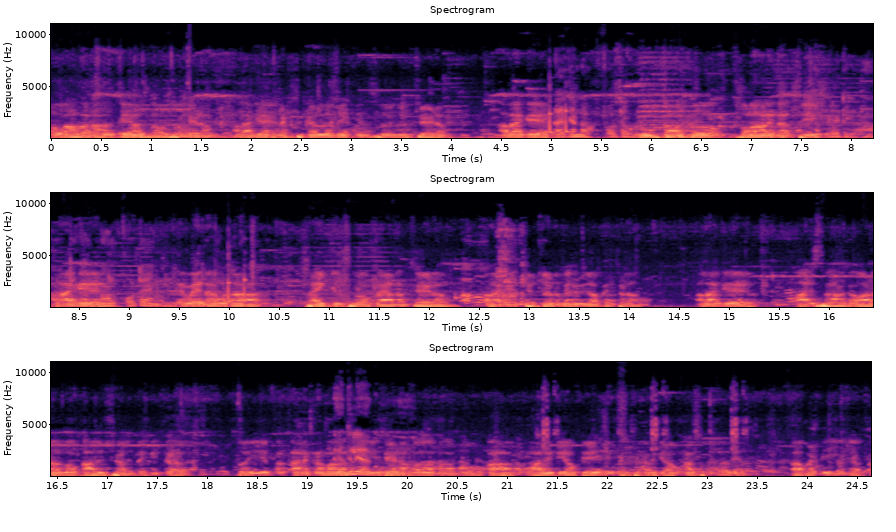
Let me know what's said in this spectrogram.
అవగాహన చేయాల్సిన అవసరం. చేయడం అలాగే ఎలక్ట్రికల్ వెహికల్స్ యూజ్ చేయడం అలాగే రూఫ్ టాప్ సోలార్ ఎనర్జీ అలాగే ఏవైనా కూడా సైకిల్స్లో ప్రయాణం చేయడం అలాగే చెట్లను విరివిగా పెంచడం అలాగే పారిశ్రామిక వాడల్లో కాలుష్యాన్ని తగ్గించడం. సో ఈ యొక్క కార్యక్రమాలను చేయడం వల్ల మనము ఒక క్వాలిటీ ఆఫ్ ఎయిర్ పెంచగలిగే అవకాశం ఉంటుంది. కాబట్టి ఈ యొక్క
